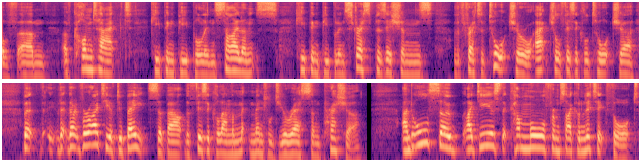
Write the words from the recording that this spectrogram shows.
of, um, of contact, keeping people in silence, keeping people in stress positions, the threat of torture or actual physical torture. But th- there are a variety of debates about the physical and the me- mental duress and pressure. And also ideas that come more from psychoanalytic thought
